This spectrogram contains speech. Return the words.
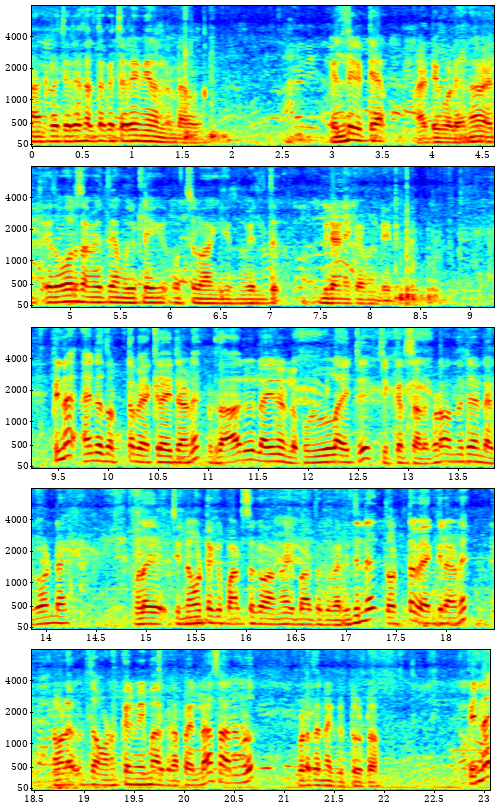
നാട്ടിലെ ചെറിയ സ്ഥലത്തൊക്കെ ചെറിയ മീനല്ലേ ഉണ്ടാവുള്ളൂ. വലുത് കിട്ടിയാൽ അടിപൊളി. എന്നാൽ ഏതോ ഒരു സമയത്ത് ഞാൻ വീട്ടിലേക്ക് കുറച്ച് വാങ്ങിയിരുന്നു വലുത്. ബിരിയാണി വെക്കാൻ വേണ്ടിയിട്ട്. പിന്നെ അതിന്റെ തൊട്ട ബാക്കിലായിട്ടാണ് ഇവിടുത്തെ ആ ഒരു ലൈനുണ്ടല്ലോ ഫുള്ളായിട്ട് ചിക്കൻ സ്റ്റാൾ ഇവിടെ വന്നിട്ട് അതിന്റെ അക്കൗണ്ട് നമ്മൾ ചിന്നമുട്ടൊക്കെ പാർട്സൊക്കെ വാങ്ങാൻ ഈ ഭാഗത്തൊക്കെ വരും. ഇതിന്റെ തൊട്ട ബാക്കിലാണ് നമ്മളെ ഇവിടുത്തെ ഉണക്കൽ മീൻ മാർക്കറ്റ് അപ്പോൾ എല്ലാ സാധനങ്ങളും ഇവിടെ തന്നെ കിട്ടും കേട്ടോ. പിന്നെ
